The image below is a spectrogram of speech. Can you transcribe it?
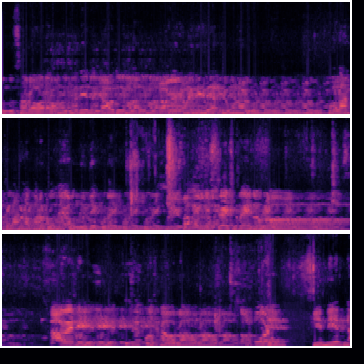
ಒಂದು ಸರೋವರ ಒಂದು ನದಿನೂ ಯಾವುದು ಇಲ್ಲ. ಕಾವೇರಿ ನದಿ ಇದೆ ತಮಿಳುನಾಡು ಹೊರಟು ಕೋಲಾರ ಚಿಕ್ಕಬಳ್ಳಾಪುರ ಒಂದೇ ಒಂದು ನದಿ ಕೂಡ ಇಲ್ಲ. ಸರ್ ವಿಶ್ವೇಶ್ವರಯ್ಯನವರು ಕಾವೇರಿ ಇದಕ್ಕೋಸ್ಕರ ಅವರು. ಸಂಪೂರ್ಣ ಈ ನೀರಿನ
